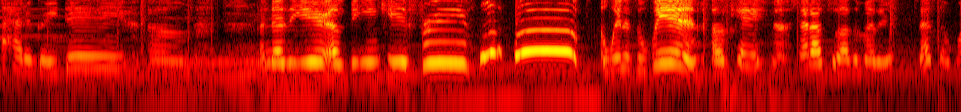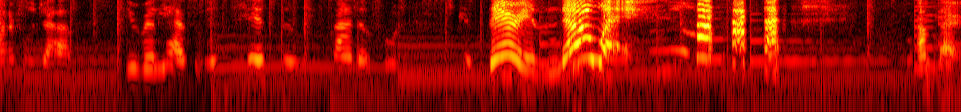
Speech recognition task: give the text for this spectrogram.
I had a great day. Um, another year of being kid free. Is a win. Okay. Now shout out to all the mothers. That's a wonderful job. You really have to intentionally sign up for it because there is no way. I'm sorry.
